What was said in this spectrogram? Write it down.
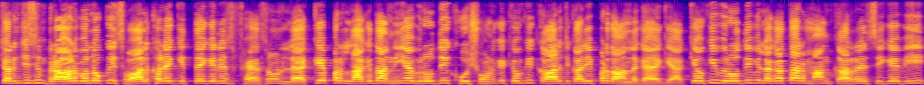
ਚਰਨਜੀਤ ਸਿੰਘ ਬਰਾੜ ਵੱਲੋਂ ਕੋਈ ਸਵਾਲ ਖੜੇ ਕੀਤੇ ਗਏ ਨੇ ਇਸ ਫੈਸਲੇ ਨੂੰ ਲੈ ਕੇ, ਪਰ ਲੱਗਦਾ ਨਹੀਂ ਹੈ ਵਿਰੋਧੀ ਖੁਸ਼ ਹੋਣਗੇ ਕਿਉਂਕਿ ਕਾਰਜਕਾਰੀ ਪ੍ਰਧਾਨ ਲਗਾਇਆ ਗਿਆ। ਕਿਉਂਕਿ ਵਿਰੋਧੀ ਵੀ ਲਗਾਤਾਰ ਮੰਗ ਕਰ ਰਹੇ ਸੀਗੇ ਵੀ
